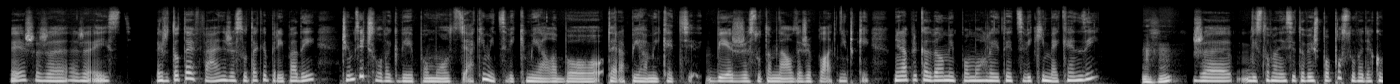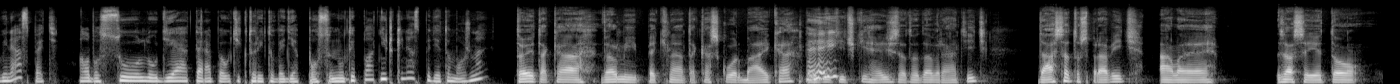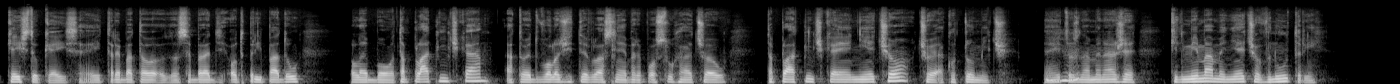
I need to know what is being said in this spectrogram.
Vieš, že, že ísť. Takže toto je fajn, že sú také prípady. Čím si človek vie pomôcť? Akými cvikmi alebo terapiami, keď vieš, že sú tam naozaj že platničky? Mne napríklad veľmi pomohli tie cviky McKenzie, uh-huh. že vyslovene si to vieš poposúvať akoby naspäť. Alebo sú ľudia, terapeuti, ktorí to vedia posunúť tie platničky naspäť. Je to možné? To je taká veľmi pekná, taká skôr bajka pre hey. detičky, hej, že sa to dá vrátiť. Dá sa to spraviť, ale zase je to case to case, hej. Treba to zase brať od prípadu, lebo tá platnička, a to je dôležité vlastne pre poslucháčov, tá platnička je niečo, čo je ako tlmič. Hej. Mm-hmm. To mhm. znamená, že keď my máme niečo vnútri,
